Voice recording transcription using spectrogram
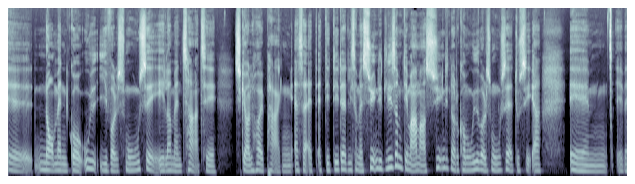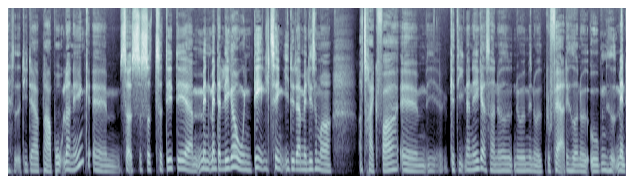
øh, når man går ud i Voldsmose, eller man tager til Skjoldhøjparken. Altså, at, at det er det, der ligesom er synligt. Ligesom det er meget, meget synligt, når du kommer ud i Voldsmose, at du ser, øhm, øh, hvad hedder de der parabolerne, ikke? Øh, så, så, så, så det, det er... Men, men der ligger jo en del ting i det der med ligesom at at trække for øhm, øh, gardinerne, ikke? Altså noget, noget med noget blufærdighed og noget åbenhed. Men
